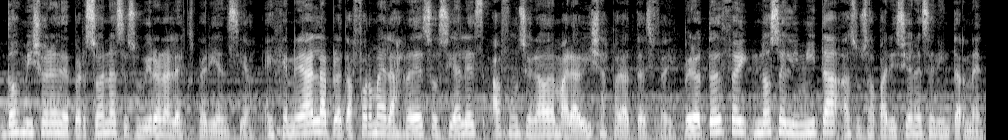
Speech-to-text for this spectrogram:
2 millones de personas se subieron a la experiencia. En general, la plataforma de las redes sociales ha funcionado de maravillas para Tesfaye. Pero Tesfaye no se limita a sus apariciones en Internet.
